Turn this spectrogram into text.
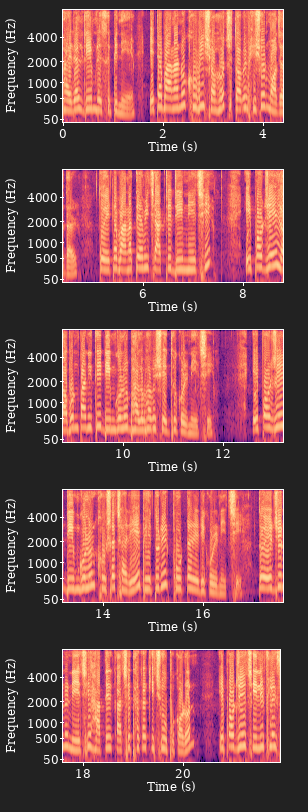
ভাইরাল ডিম রেসিপি নিয়ে। এটা বানানো খুবই সহজ, তবে ভীষণ মজাদার। তো এটা বানাতে আমি চারটে ডিম নিয়েছি। এ পর্যায়ে লবণ পানিতে ডিমগুলো ভালোভাবে সেদ্ধ করে নিয়েছি। এ পর্যায়ে ডিমগুলোর খোসা ছাড়িয়ে ভেতরের পুরটা রেডি করে নিচ্ছি তো এর জন্য নিয়েছি হাতের কাছে থাকা কিছু উপকরণ। এ পর্যায়ে চিলি ফ্লেক্স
